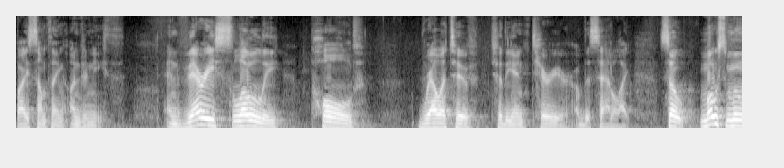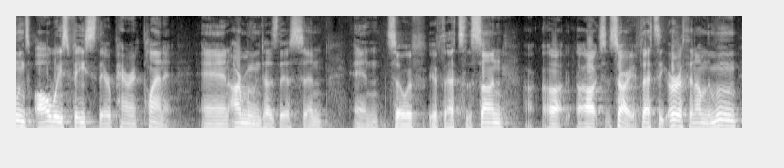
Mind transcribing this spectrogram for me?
by something underneath and very slowly pulled relative to the interior of the satellite. So most moons always face their parent planet, and our moon does this. And, and so if, if that's the sun, uh, uh, sorry, if that's the Earth and I'm the moon,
